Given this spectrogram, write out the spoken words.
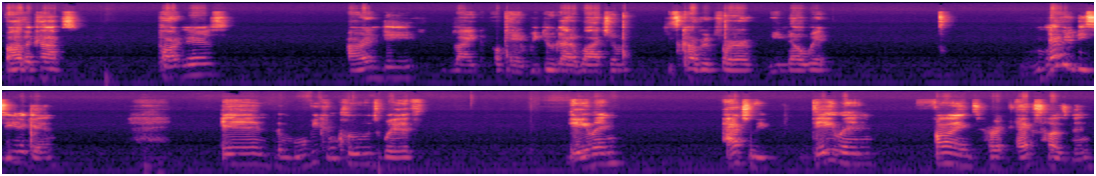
Father Cop's partners, R and D, like okay, we do gotta watch him. He's covering for her. We know it. Never to be seen again. And the movie concludes with Dalen. Actually, Dalen finds her ex husband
